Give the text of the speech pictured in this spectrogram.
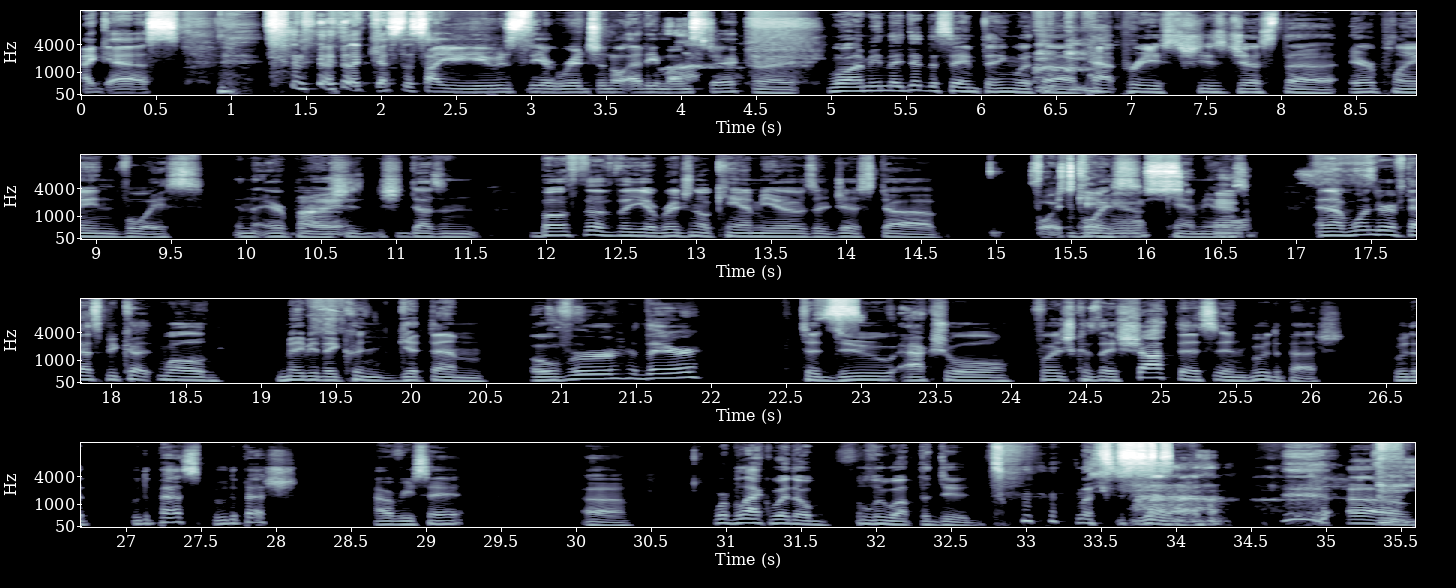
I guess." I guess that's how you use the original Eddie Munster. Right. Well, I mean, they did the same thing with uh, Pat Priest. She's just the airplane voice in the airplane. Right. She she doesn't. Both of the original cameos are just uh, Voice voice cameos. cameos. And I wonder if that's because well, maybe they couldn't get them over there to do actual footage because they shot this in Budapest, Buda, Budapest, Budapest, however you say it. Uh, where Black Widow blew up the dude. Let's just say that. um,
